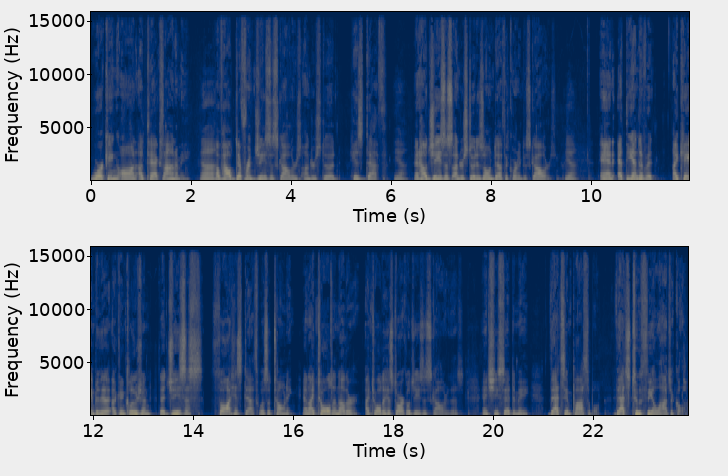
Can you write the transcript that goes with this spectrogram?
working on a taxonomy Ah. of how different Jesus scholars understood his death Yeah. and how Jesus understood his own death according to scholars. Yeah. And at the end of it, I came to the, a conclusion that Jesus thought his death was atoning. And I told another, I told a historical Jesus scholar this, and she said to me, That's impossible. That's too theological.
